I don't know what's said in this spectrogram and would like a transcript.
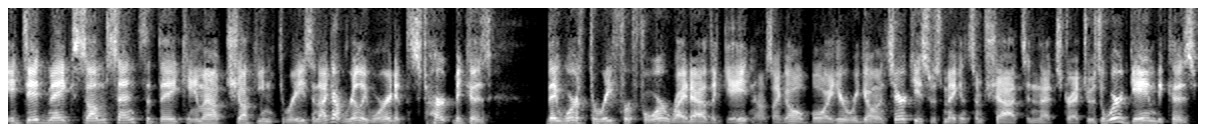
it did make some sense that they came out chucking threes. And I got really worried at the start because they were three for four right out of the gate. And I was like, oh boy, here we go. And Syracuse was making some shots in that stretch. It was a weird game because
